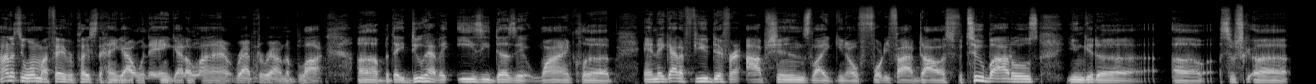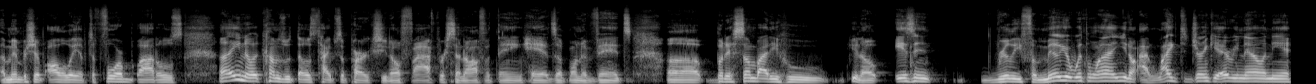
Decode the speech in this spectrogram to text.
honestly, one of my favorite places to hang out when they ain't got a line wrapped around the block. Uh, but they do have an easy does it wine club. And they got a few different options, like, you know, $45 for two bottles. You can get a uh, a membership all the way up to four bottles. Uh, you know, it comes with those types of perks, you know, 5% off a thing, heads up on events. Uh, but it's somebody who, you know, isn't really familiar with wine. You know, I like to drink it every now and then,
